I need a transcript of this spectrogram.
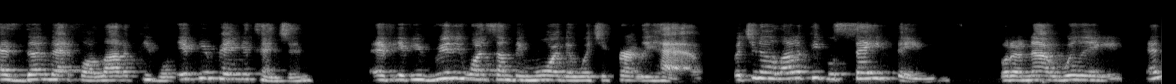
has done that for a lot of people. If you're paying attention, if, if you really want something more than what you currently have. But you know, a lot of people say things, but are not willing, and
